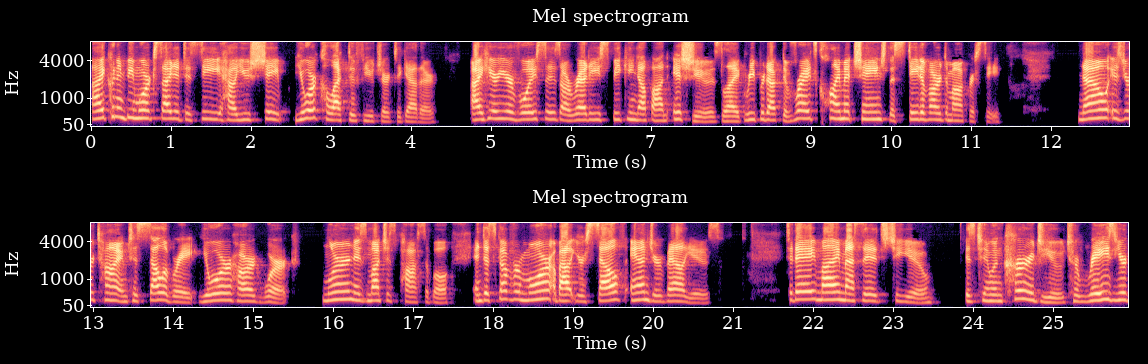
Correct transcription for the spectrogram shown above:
I couldn't be more excited to see how you shape your collective future together. I hear your voices already speaking up on issues like reproductive rights, climate change, the state of our democracy. Now is your time to celebrate your hard work, learn as much as possible, and discover more about yourself and your values. Today, my message to you is to encourage you to raise your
